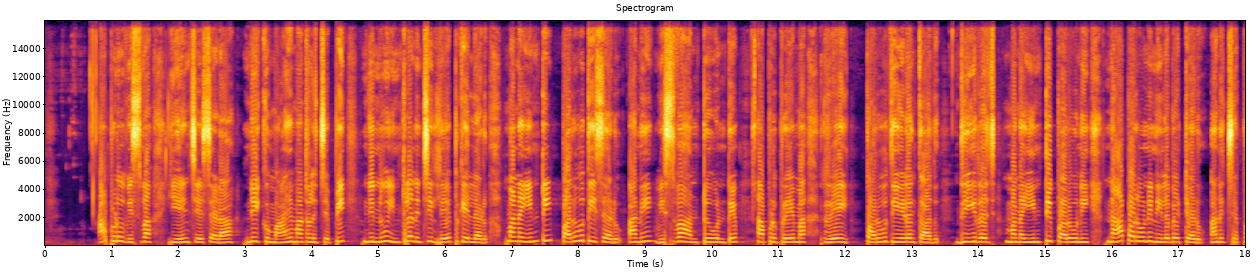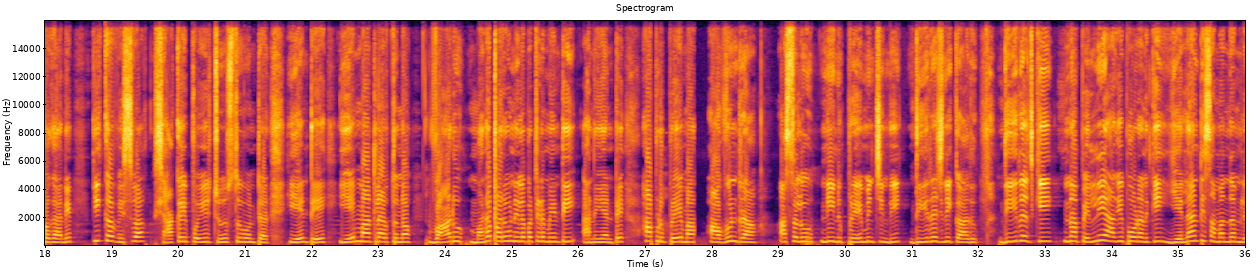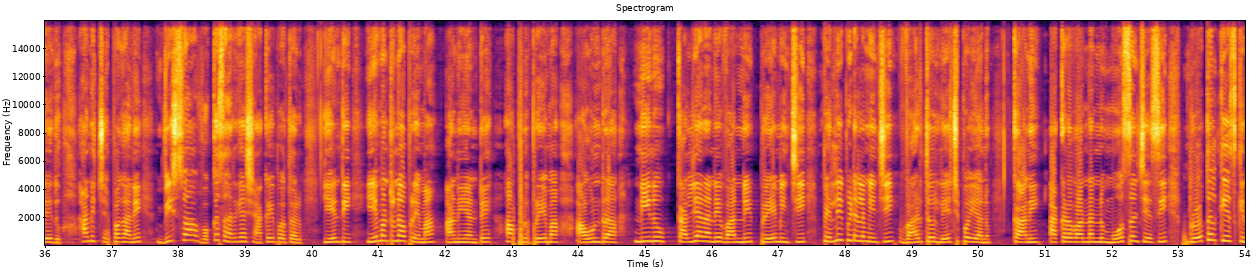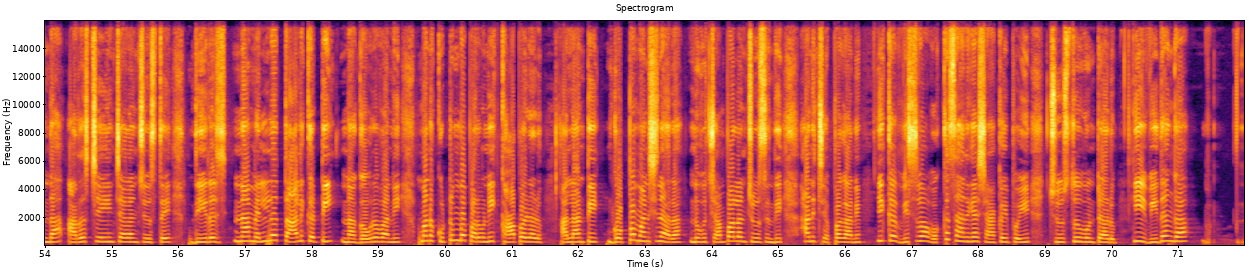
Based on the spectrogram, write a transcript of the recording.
అప్పుడు విశ్వ ఏం చేశాడా? నీకు మాయమాటలు చెప్పి నిన్ను ఇంట్లో నుంచి లేపుకెళ్ళాడు. మన ఇంటి పరువు తీశాడు అని విశ్వ అంటూ ఉంటే అప్పుడు ప్రేమ రేయ్ పరువు తీయడం కాదు. ధీరజ్ మన ఇంటి పరువుని నా పరువుని నిలబెట్టాడు అని చెప్పగానే ఇక విశ్వ షాక్ అయిపోయి చూస్తూ ఉంటాడు. ఏంటే ఏం మాట్లాడుతున్నావు? వాడు మన పరువు నిలబెట్టడం ఏంటి? అని అంటే అప్పుడు ప్రేమ అవునరా అసలు నేను ప్రేమించింది ధీరజ్ని కాదు. ధీరజ్కి నా పెళ్ళి ఆగిపోవడానికి ఎలాంటి సంబంధం లేదు అని చెప్పగానే విశ్వ ఒక్కసారిగా షాక్ అయిపోతాడు. ఏంటి ఏమంటున్నావు ప్రేమ? అని అంటే అప్పుడు ప్రేమ అవునరా నేను కళ్యాణ్ అనే వాడిని ప్రేమించి పెళ్ళి పీటల మించి వాడితో లేచిపోయాను. కానీ అక్కడ వాడు నన్ను మోసం చేసి బ్రోతల్ కేసు కింద అరెస్ట్ చేయించాలని చూస్తే ధీరజ్ నా మెల్ల తాలి కట్టి నా గౌరవాన్ని మన కుటుంబ పరువుని కాపాడాడు. అలాంటి గొప్ప మనిషినారా నువ్వు చంపాలని చూసింది అని చెప్పగానే ఇక విశ్వ ఒక్కసారిగా షాక్ అయిపోయి చూస్తూ ఉంటాడు. ఈ విధంగా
